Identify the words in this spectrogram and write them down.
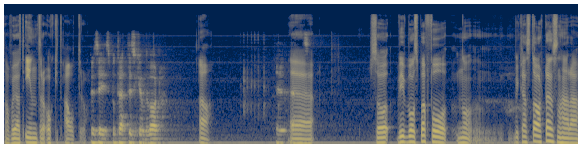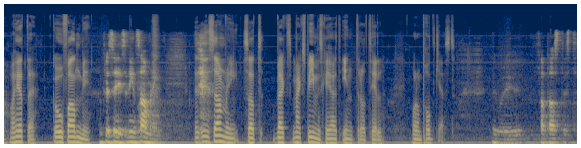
Han får göra ett intro och ett outro. Precis, på 30 sekunder var. Ja. Eh, så vi måste bara få nå Vi kan starta en sån här, vad heter det? GoFundMe. Precis, en insamling. En insamling så att Max, Max Beamy ska göra ett intro till våran podcast. Det vore ju fantastiskt.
